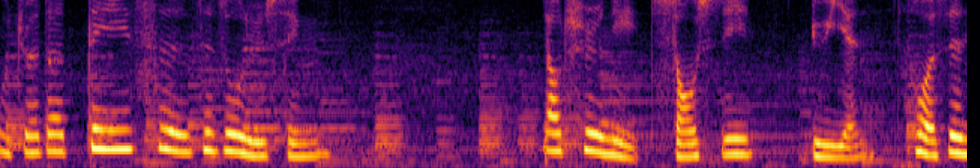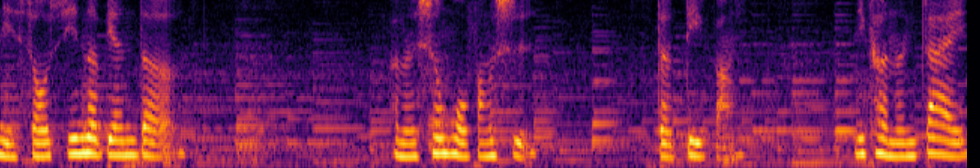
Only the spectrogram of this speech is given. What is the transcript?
我觉得第一次自助旅行要去你熟悉语言，或者是你熟悉那边的可能生活方式的地方，你可能在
